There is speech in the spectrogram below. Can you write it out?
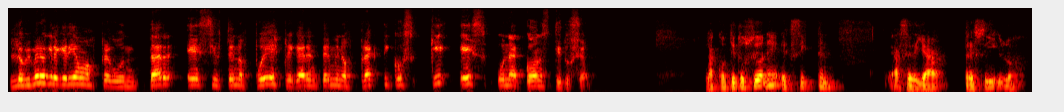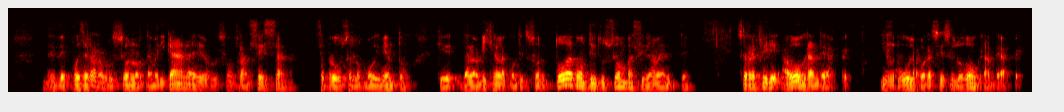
Lo primero que le queríamos preguntar es si usted nos puede explicar en términos prácticos qué es una constitución. Las constituciones existen hace ya tres siglos. Desde después de la Revolución Norteamericana y la Revolución Francesa se producen los movimientos que dan origen a la constitución. Toda constitución básicamente se refiere a dos grandes aspectos y regula, por así decirlo, dos grandes aspectos.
